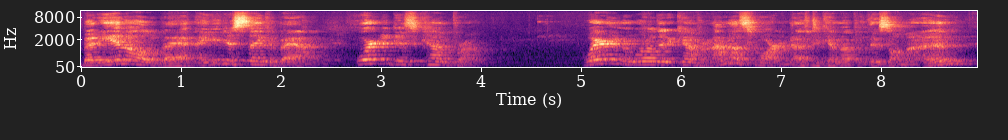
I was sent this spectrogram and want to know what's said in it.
But in all of that, now you just think about where did this come from? Where in the world did it come from? I'm not smart enough to come up with this on my own.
